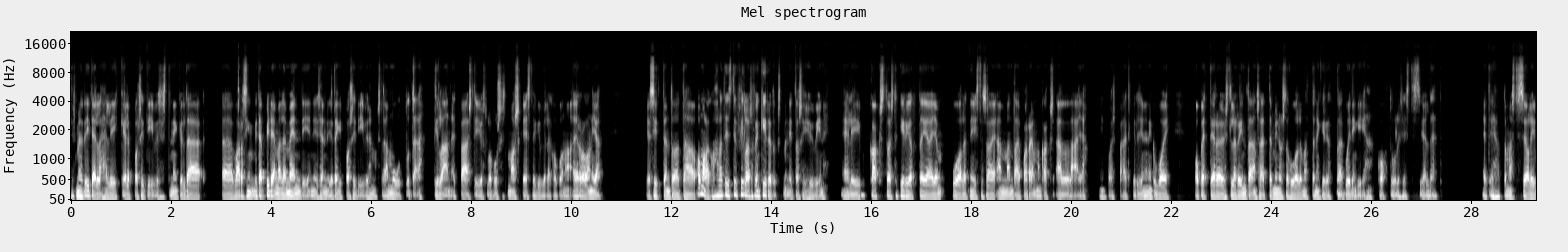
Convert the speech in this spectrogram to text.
Jos me nyt itse lähden liikkeelle positiivisesti, niin kyllä tämä varsin mitä pidemmälle mentiin, niin sen jotenkin positiivisemmaksi tämä muuttui tämä tilanne, että päästiin just lopussa maskeistakin vielä kokonaan eroon ja – ja sitten tuota, omalla kohdalla tietysti filosofian kirjoitukset meni tosi hyvin. Eli 12 kirjoittajaa ja puolet niistä sai M tai paremman kaksi L ja niin poispäin. Että kyllä siinä niin voi opettaja röystillä rintaansa, että minusta huolimatta ne kirjoittaa kuitenkin ihan kohtuullisesti sieltä. Että, että ehdottomasti se oli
